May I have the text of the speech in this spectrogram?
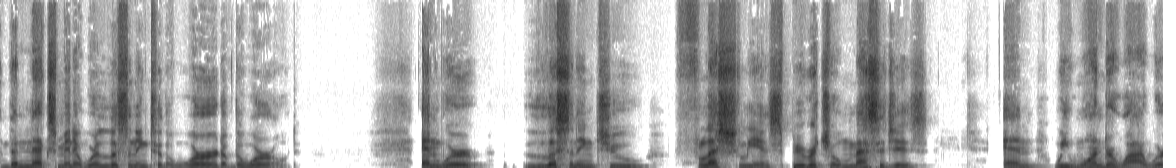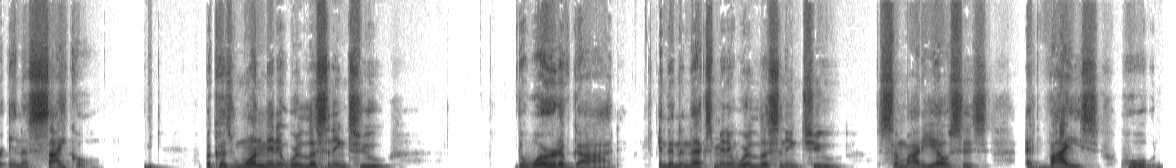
the next minute we're listening to the word of the world. And we're listening to fleshly and spiritual messages, and we wonder why we're in a cycle. Because one minute we're listening to the word of God. And then the next minute, we're listening to somebody else's advice who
